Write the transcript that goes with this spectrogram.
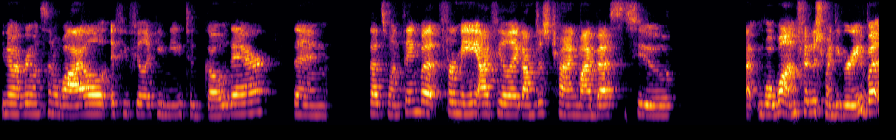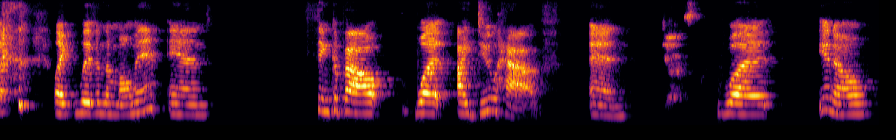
you know every once in a while if you feel like you need to go there then that's one thing but for me I feel like I'm just trying my best to uh, well one finish my degree but like live in the moment and think about what I do have and yes. what you know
